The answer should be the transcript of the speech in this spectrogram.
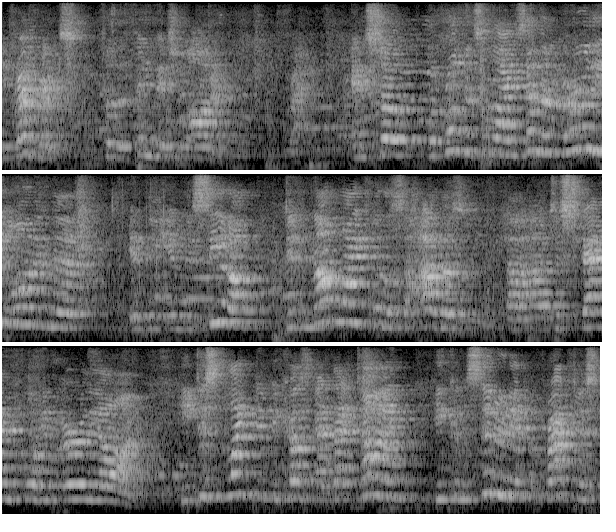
in reverence for the thing that you honor. Right. And so the Prophet ﷺ early on in the in the in the seerah did not like for the Sahabas uh, uh, to stand for him early on. He disliked it because at that time he considered it a practice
